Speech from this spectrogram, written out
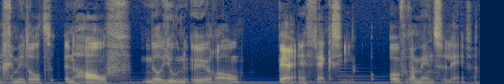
gemiddeld een half miljoen euro per infectie over een mensenleven.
